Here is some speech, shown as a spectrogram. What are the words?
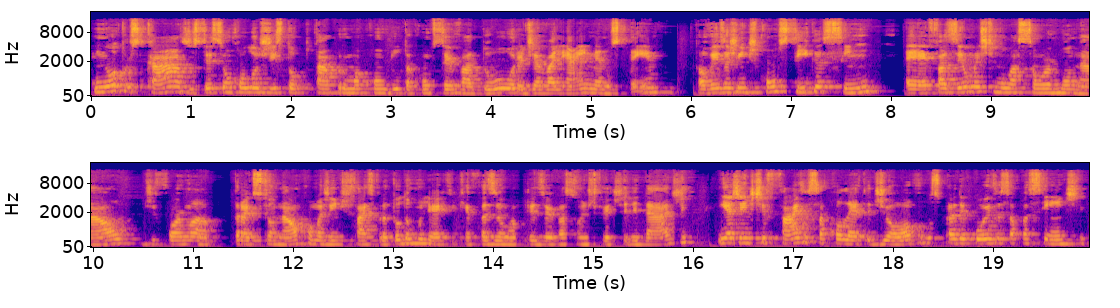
Em outros casos, se esse oncologista optar por uma conduta conservadora, de avaliar em menos tempo, talvez a gente consiga sim é, fazer uma estimulação hormonal de forma tradicional, como a gente faz para toda mulher que quer fazer uma preservação de fertilidade, e a gente faz essa coleta de óvulos para depois essa paciente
